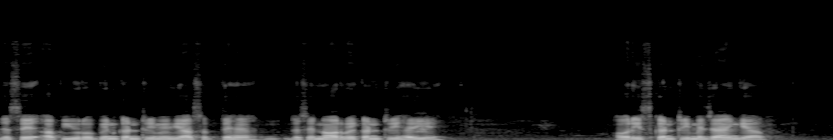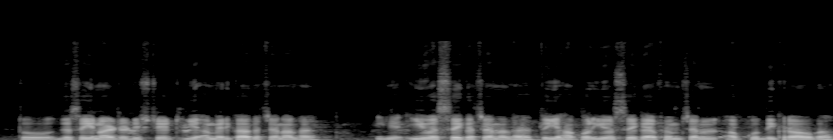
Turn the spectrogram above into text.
जैसे आप यूरोपियन कंट्री में भी आ सकते हैं। जैसे नॉर्वे कंट्री है ये। और इस कंट्री में जाएँगे आप। तो जैसे यूनाइटेड स्टेट ये अमेरिका का चैनल है, ये यूएसए का चैनल है तो यहाँ पर यूएसए का एफएम चैनल आपको दिख रहा होगा,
